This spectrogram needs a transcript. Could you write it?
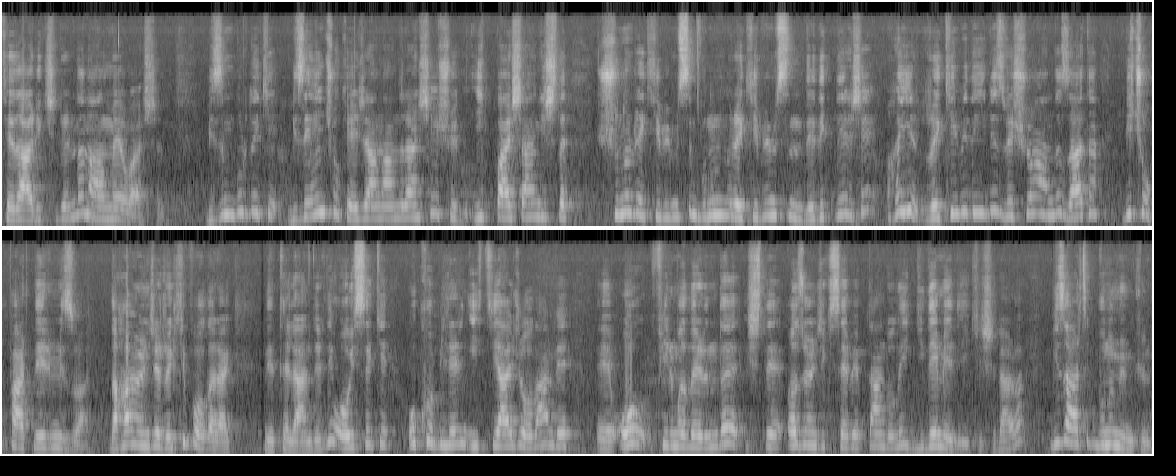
tedarikçilerinden almaya başladı. Bizim buradaki bize en çok heyecanlandıran şey şuydu. İlk başlangıçta şunun rakibi misin, bunun rakibi misin dedikleri şey hayır rakibi değiliz ve şu anda zaten birçok partnerimiz var. Daha önce rakip olarak nitelendirdiği oysa ki o kobilerin ihtiyacı olan ve e, o firmalarında işte az önceki sebepten dolayı gidemediği kişiler var. Biz artık bunu mümkün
